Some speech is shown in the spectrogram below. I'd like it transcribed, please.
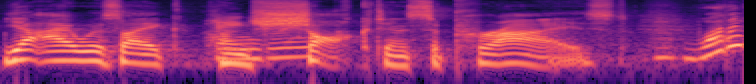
Yeah, I was like I'm Angry? shocked and surprised. What a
